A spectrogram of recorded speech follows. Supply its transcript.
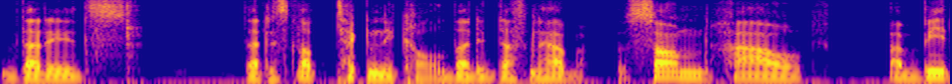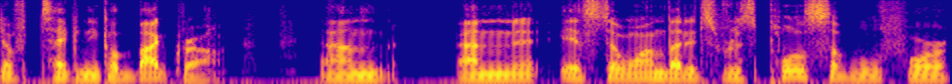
that it's that is not technical, that it doesn't have somehow a bit of technical background, and and it's the one that is responsible for,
